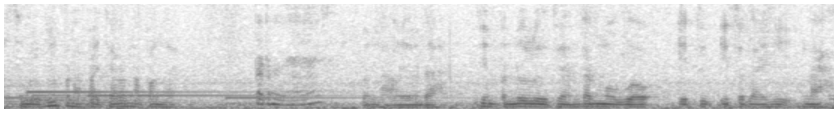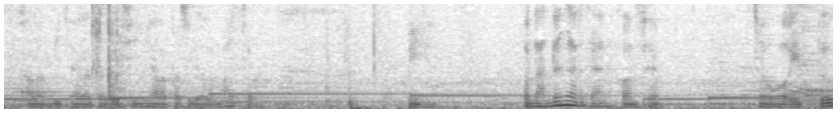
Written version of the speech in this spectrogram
sebelumnya pernah pacaran apa enggak pernah Nah ya udah simpen dulu itu ntar mau gue itu itu lagi. Nah kalau bicara tadi sinyal apa segala macam, nih pernah dengar kan konsep cowok itu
